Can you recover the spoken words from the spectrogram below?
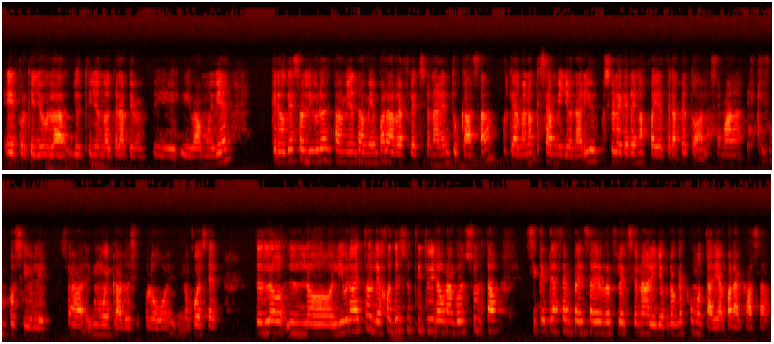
eh, porque yo la, yo estoy yendo a terapia y, va muy bien, creo que esos libros están bien también para reflexionar en tu casa, porque al menos que seas millonario, es posible que tengas para ir a terapia todas las semanas, es que es imposible, o sea, es muy caro el psicólogo, eh, no puede ser. Entonces los libros estos, lejos de sustituir a una consulta, sí que te hacen pensar y reflexionar y yo creo que es como tarea para casa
